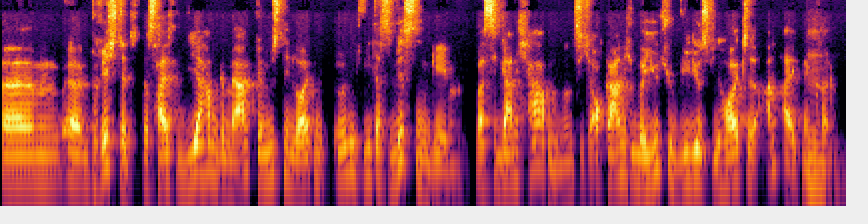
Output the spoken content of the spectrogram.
ähm, äh, berichtet. Das heißt, wir haben gemerkt, wir müssen den Leuten irgendwie das Wissen geben, was sie gar nicht haben und sich auch gar nicht über YouTube-Videos wie heute aneignen mhm. können.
